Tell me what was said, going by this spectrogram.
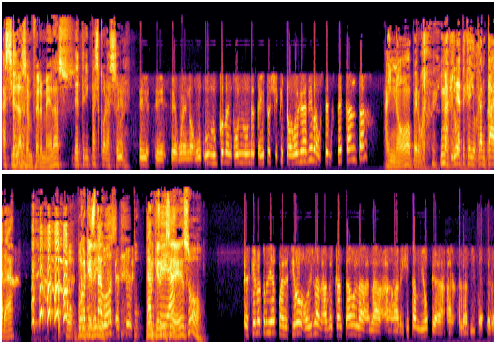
Haciendo- las enfermeras. de tripas corazón. Sí, sí, qué bueno. Un, un, un, comen- un- un detallito chiquito. Oiga, Diva, ¿usted, ¿usted canta? Ay, no, pero imagínate que yo cantara. ¿Por Con qué esta digo- voz. ¿Por tan qué fea. dice eso? Es que el otro día pareció oírla haber cantado la, la abejita miope a, la diva, pero...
